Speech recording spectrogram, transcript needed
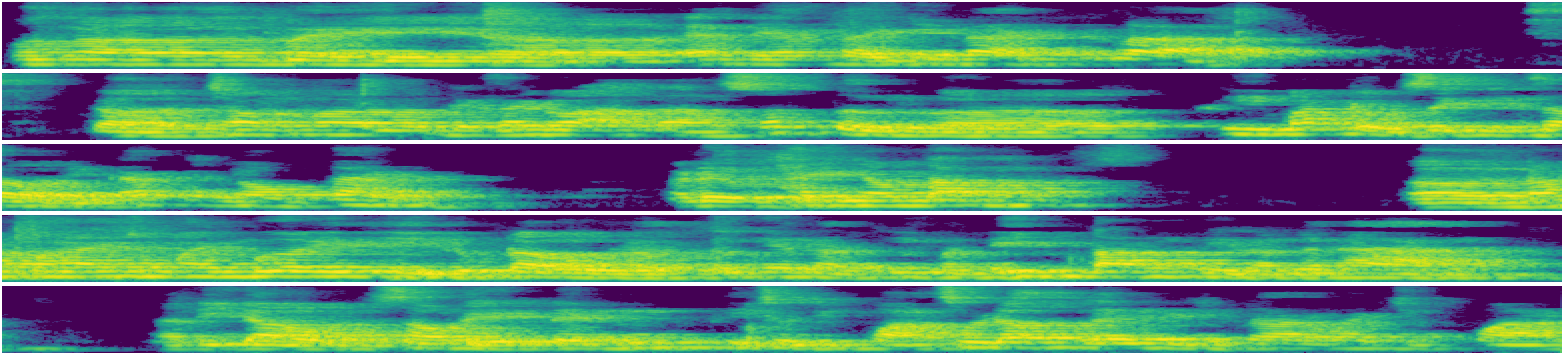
Vâng uh, về uh, em thì em thấy như này tức là ở trong uh, cái giai đoạn là xuất từ uh, khi bắt đầu dịch đến giờ thì các cái nhóm ngành đều thay nhau tăng. Ờ, năm 2020 thì lúc đầu là tự nhiên là khi mà NIM tăng thì là ngân hàng là đi đầu. Sau đến đến thị trường chứng khoán sôi động lên thì chúng ta có ngành chứng khoán.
